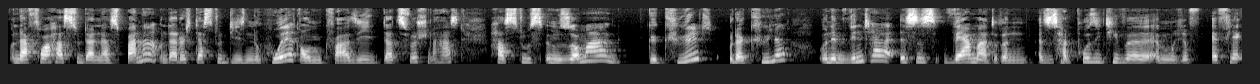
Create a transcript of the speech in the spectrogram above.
und davor hast du dann das Banner und dadurch, dass du diesen Hohlraum quasi dazwischen hast, hast du es im Sommer gekühlt oder kühler und im Winter ist es wärmer drin. Also es hat positive ähm, Refle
